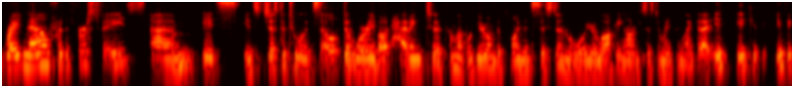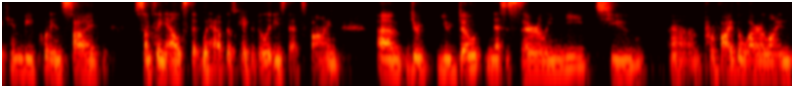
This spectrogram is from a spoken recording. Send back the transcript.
right now for the first phase, um, it's it's just the tool itself. Don't worry about having to come up with your own deployment system or your locking arm system or anything like that. If, if, if it can be put inside something else that would have those capabilities, that's fine. Um, you you don't necessarily need to um, provide the wireline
